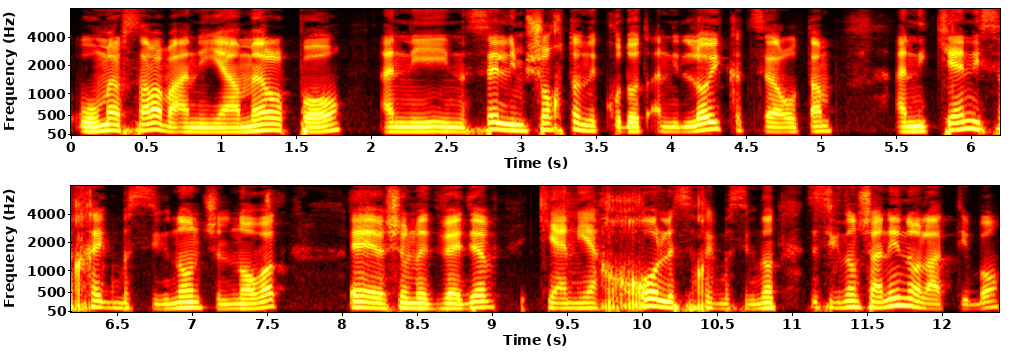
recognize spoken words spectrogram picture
הוא אומר סבבה אני יאמר פה אני אנסה למשוך את הנקודות אני לא אקצר אותם אני כן אשחק בסגנון של נובק אה, של מדוודב כי אני יכול לשחק בסגנון זה סגנון שאני נולדתי בו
